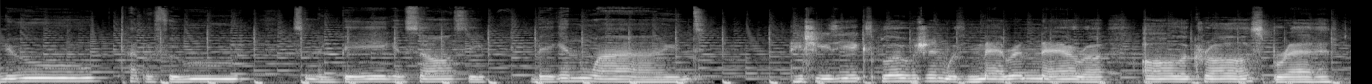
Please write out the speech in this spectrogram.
new type of food, something big and saucy, big and white. A cheesy explosion with marinara all across bread.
